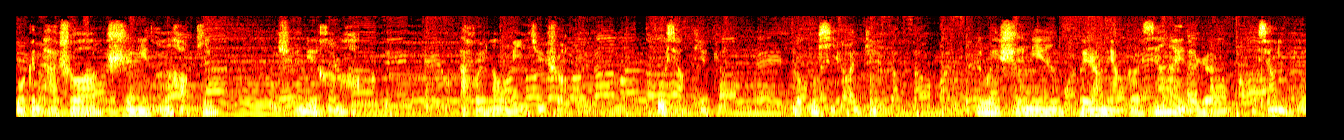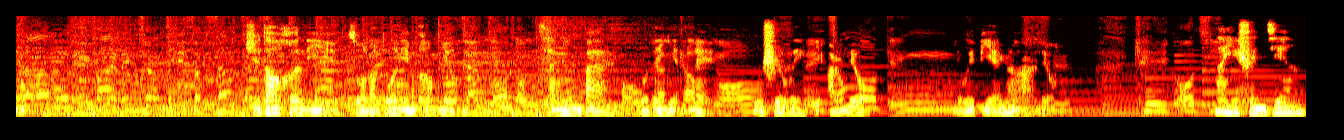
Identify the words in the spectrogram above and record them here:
我跟他说《十年》很好听，旋律很好。他回了我一句说：“不想听，我不喜欢听，因为《十年》会让两个相爱的人互相遗忘。”直到和你做了多年朋友，才明白我的眼泪不是为你而流。也为别人而流。那一瞬间，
